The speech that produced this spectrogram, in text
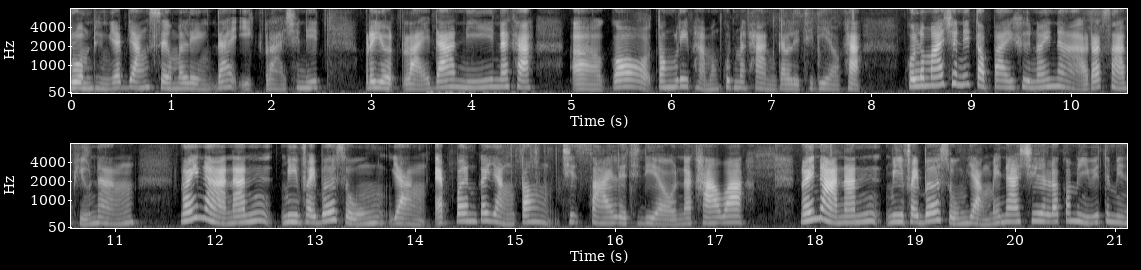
รวมถึงยับยั้งเซลล์มะเร็งได้อีกหลายชนิด ประโยชน์หลายด้านนี้นะคะ ก็ต้องรีบหามังคุดมาทานกันเลยทีเดียวค่ะ ผลไม้ชนิดต่อไปคือน้อยหนารักษาผิวหนัง น้อยหนานั้นมีไฟเบอร์สูงอย่างแอปเปิลก็ยังต้องชิดซ้ายเลยทีเดียวนะคะว่า น้อยหนานั้นมีไฟเบอร์สูงอย่างไม่น่าเชื่อ แล้วก็มีวิตามิน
